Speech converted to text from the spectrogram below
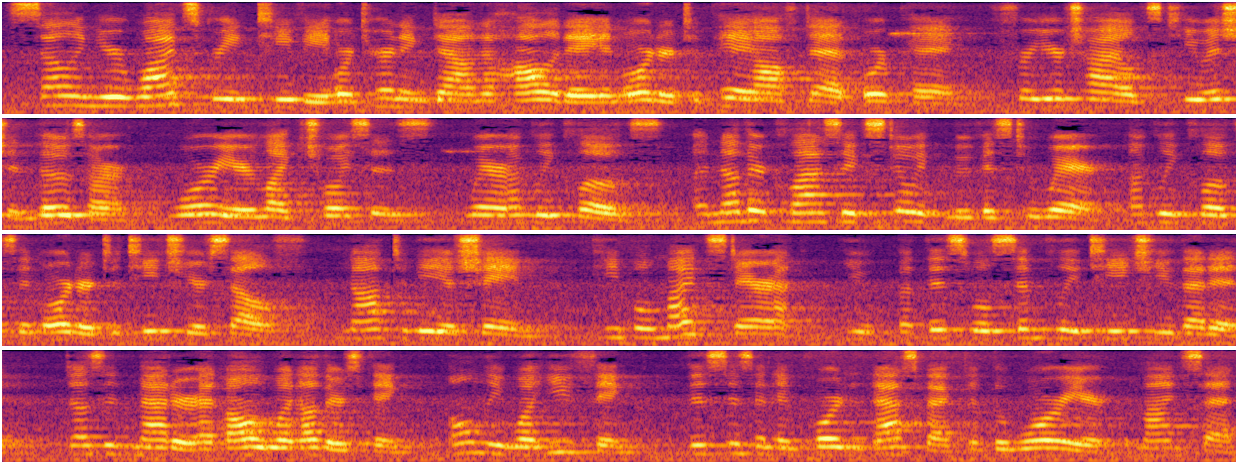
Selling your widescreen TV or turning down a holiday in order to pay off debt or pay for your child's tuition, those are warrior like choices. Wear ugly clothes. Another classic Stoic move is to wear ugly clothes in order to teach yourself not to be ashamed. People might stare at you, but this will simply teach you that it doesn't matter at all what others think, only what you think. This is an important aspect of the warrior mindset.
